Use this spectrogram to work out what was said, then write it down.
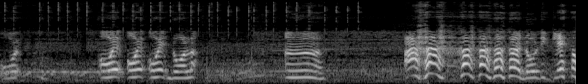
โอ้ยโอ้ยโอ้ยโอ้ยโอ้ยโดนละเอออ่าฮ่าฮ่าฮ่าฮ่าโดนอีกแล้ว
